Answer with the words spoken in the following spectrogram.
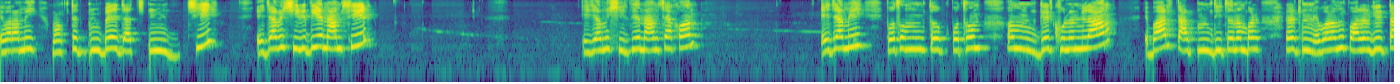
এবার আমি মক্তবে যাচ্ছি। এই যে আমি সিঁড়ি দিয়ে নামছি। এই যে আমি সিঁড়ি দিয়ে নামছি এখন। এই যে আমি প্রথম তো প্রথম গেট খুলে নিলাম। এবার তার দ্বিতীয় নম্বর এবার আমি পরের গেটটা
